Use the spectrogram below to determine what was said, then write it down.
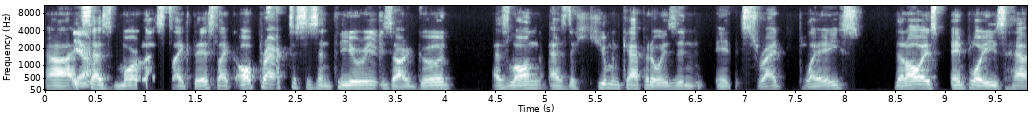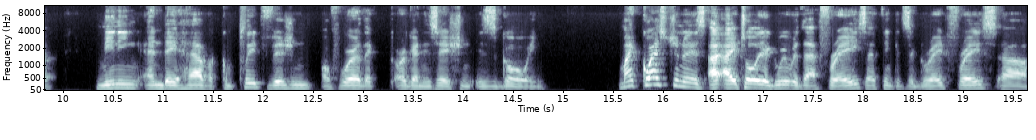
uh, it yeah. says more or less like this: like all practices and theories are good as long as the human capital is in its right place. That always employees have meaning and they have a complete vision of where the organization is going. My question is: I, I totally agree with that phrase. I think it's a great phrase. Uh,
